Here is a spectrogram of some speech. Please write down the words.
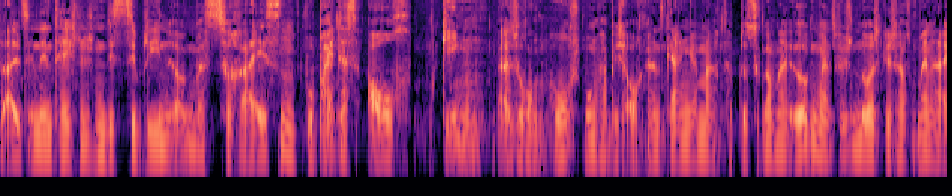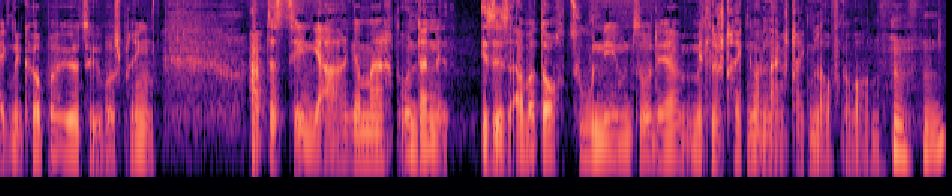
als in den technischen Disziplinen irgendwas zu reißen. Wobei das auch ging. Also Hochsprung habe ich auch ganz gern gemacht, habe das sogar mal irgendwann zwischendurch geschafft, meine eigene Körperhöhe zu überspringen. Hab das zehn Jahre gemacht und dann ist es aber doch zunehmend so der Mittelstrecken- und Langstreckenlauf geworden. Mhm.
